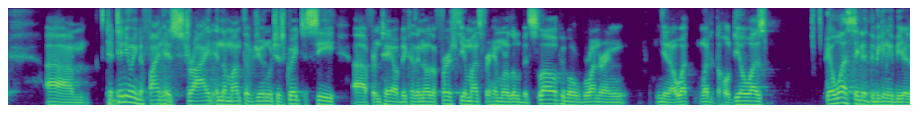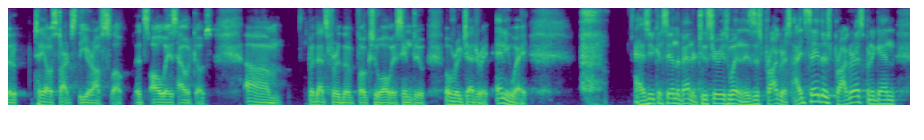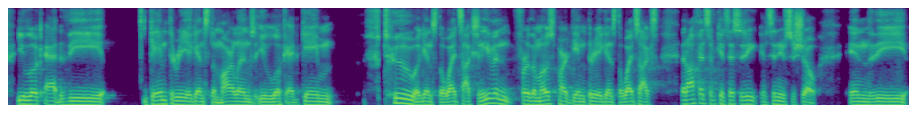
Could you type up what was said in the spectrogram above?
um, continuing to find his stride in the month of June, which is great to see uh, from Teo because I know the first few months for him were a little bit slow. People were wondering, you know, what what the whole deal was. It was stated at the beginning of the year that Teo starts the year off slow. That's always how it goes. Um, but that's for the folks who always seem to over exaggerate. Anyway, as you can see on the banner, two series win. Is this progress? I'd say there's progress, but again, you look at the game three against the Marlins, you look at game two against the White Sox, and even for the most part, game three against the White Sox, that offensive consistency continues to show. In the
